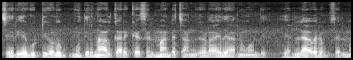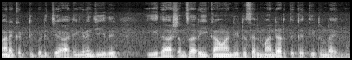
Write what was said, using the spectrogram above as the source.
ചെറിയ കുട്ടികളും മുതിർന്ന ആൾക്കാരൊക്കെ സൽമാന്റെ ചങ്കുകളായത് കാരണം കൊണ്ട് എല്ലാവരും സൽമാനെ കെട്ടിപ്പിടിച്ച് ആലിംഗനം ചെയ്ത് ഈദാശംസ അറിയിക്കാൻ വേണ്ടിയിട്ട് സൽമാന്റെ അടുത്തേക്ക് എത്തിയിട്ടുണ്ടായിരുന്നു.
